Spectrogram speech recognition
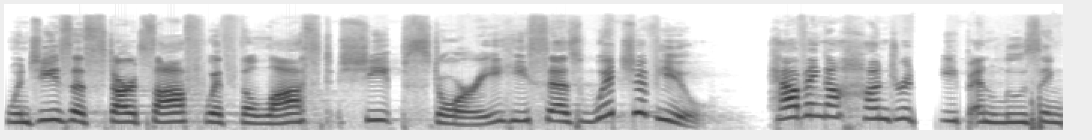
When Jesus starts off with the lost sheep story, he says, Which of you, having a hundred sheep and losing,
